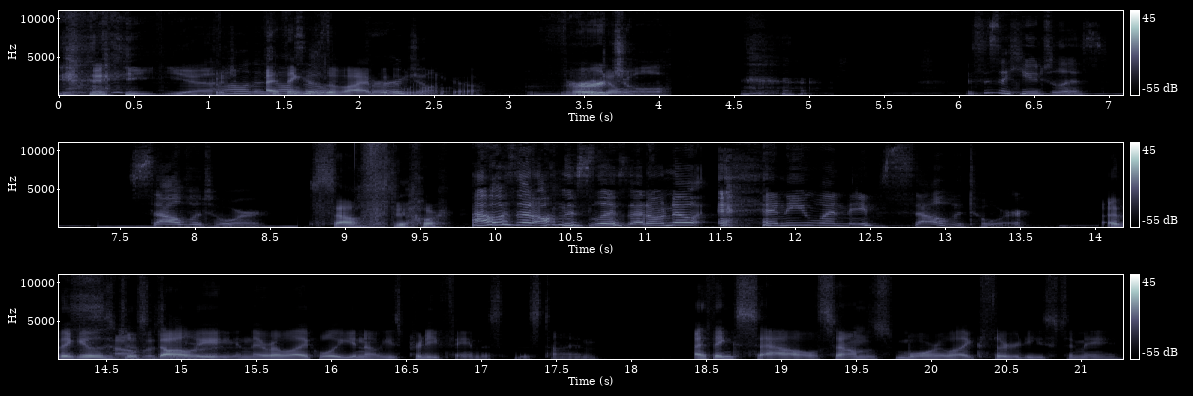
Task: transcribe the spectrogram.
yeah, Oh, I think is the vibe where we want to go. Virgil. This is a huge list. Salvatore. Salvador. How is that on this list? I don't know anyone named Salvatore. I think it was just Salvatore. Dali, and they were like, "Well, you know, he's pretty famous at this time." I think Sal sounds more like 30s to me.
